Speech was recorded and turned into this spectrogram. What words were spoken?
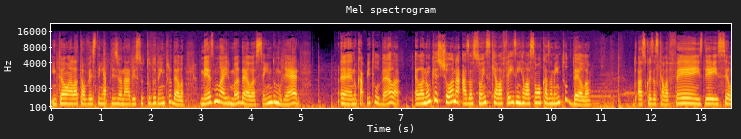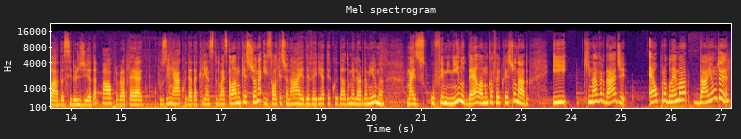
Então ela talvez tenha aprisionado isso tudo dentro dela. Mesmo a irmã dela sendo mulher, é, no capítulo dela, ela não questiona as ações que ela fez em relação ao casamento dela. As coisas que ela fez, desde, sei lá, da cirurgia da pálpebra até cozinhar, cuidar da criança e tudo mais. Ela não questiona isso, ela questiona, ah, eu deveria ter cuidado melhor da minha irmã. Mas o feminino dela nunca foi questionado. E que, na verdade, é o problema da Yeonjae.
